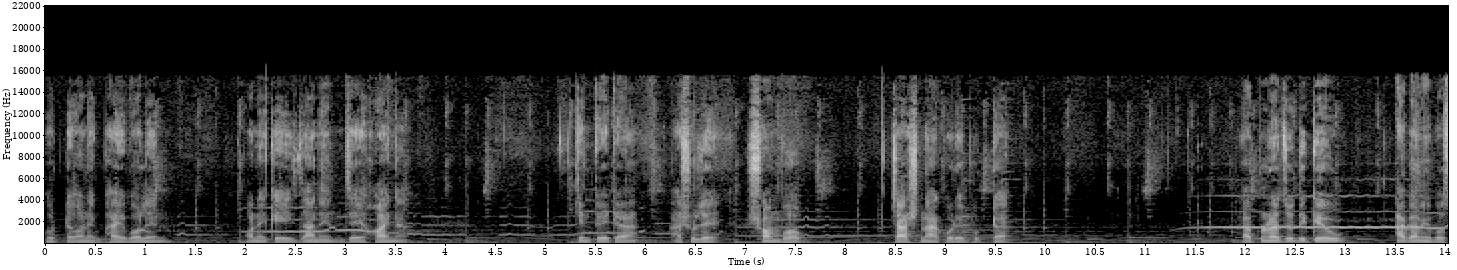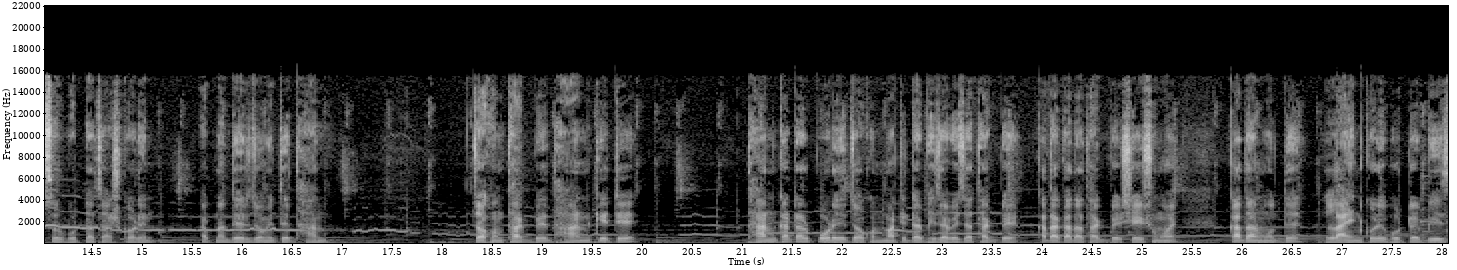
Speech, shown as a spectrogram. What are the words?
ভুট্টা অনেক ভাই বলেন অনেকেই জানেন যে হয় না। কিন্তু এটা আসলে সম্ভব। চাষ না করে ভুট্টা। আপনারা যদি কেউ আগামী বছর ভুট্টা চাষ করেন, আপনাদের জমিতে ধান যখন থাকবে, ধান কেটে, ধান কাটার পরে যখন মাটিটা ভেজা ভেজা থাকবে, কাদা কাদা থাকবে, সেই সময় কাদার মধ্যে লাইন করে ভুট্টার বীজ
